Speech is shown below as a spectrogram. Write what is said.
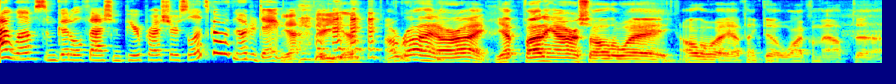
I love some good old fashioned peer pressure, so let's go with Notre Dame. Yeah, there you go. All right, all right. Yep, Fighting Irish all the way, all the way. I think they'll wipe them out uh,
